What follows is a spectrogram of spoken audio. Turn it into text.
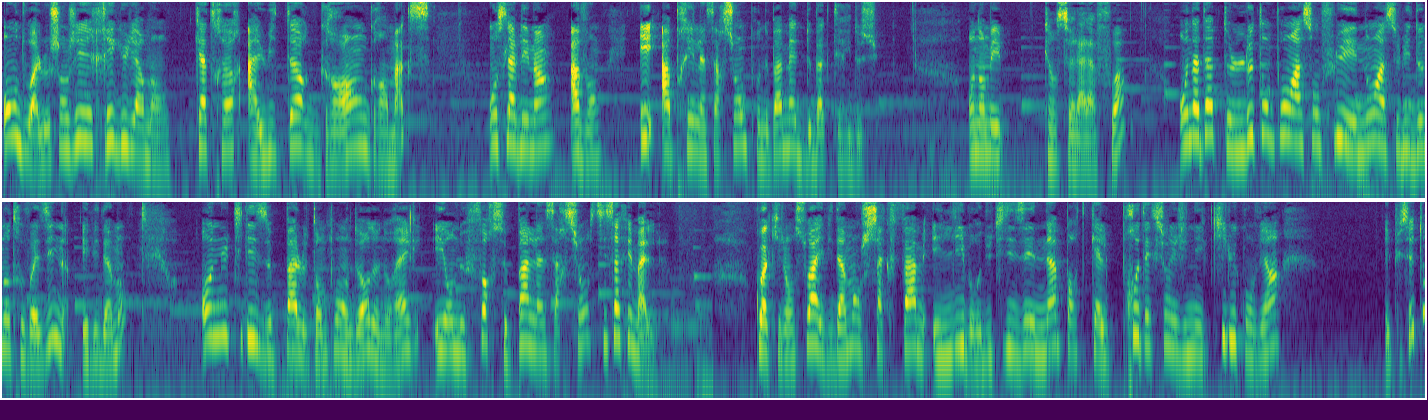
on doit le changer régulièrement, 4 heures à 8 heures grand grand max. On se lave les mains avant et après l'insertion pour ne pas mettre de bactéries dessus. On n'en met qu'un seul à la fois. On adapte le tampon à son flux et non à celui de notre voisine, évidemment. On n'utilise pas le tampon en dehors de nos règles et on ne force pas l'insertion si ça fait mal. Quoi qu'il en soit, évidemment, chaque femme est libre d'utiliser n'importe quelle protection hygiénique qui lui convient. Et puis c'est tout.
